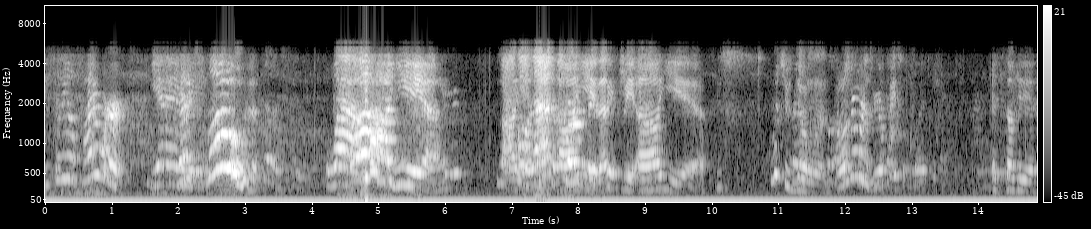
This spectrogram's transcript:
He's setting off fireworks. Yay. That explode! Wow. Oh yeah! Oh yeah, Oh, that's a oh yeah, that's the oh yeah. What you doing? I wonder what his real face looks like. It's so hideous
